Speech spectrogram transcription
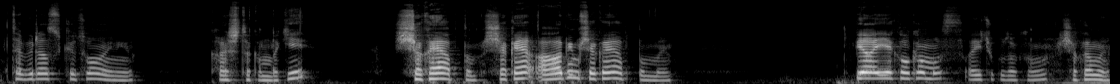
Nita biraz kötü oynuyor. Karşı takımdaki. Şaka yaptım. Şaka abim şaka yaptım ben. Bir ayıya kalkamaz. Ayı çok uzakta ama. Şaka mı?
